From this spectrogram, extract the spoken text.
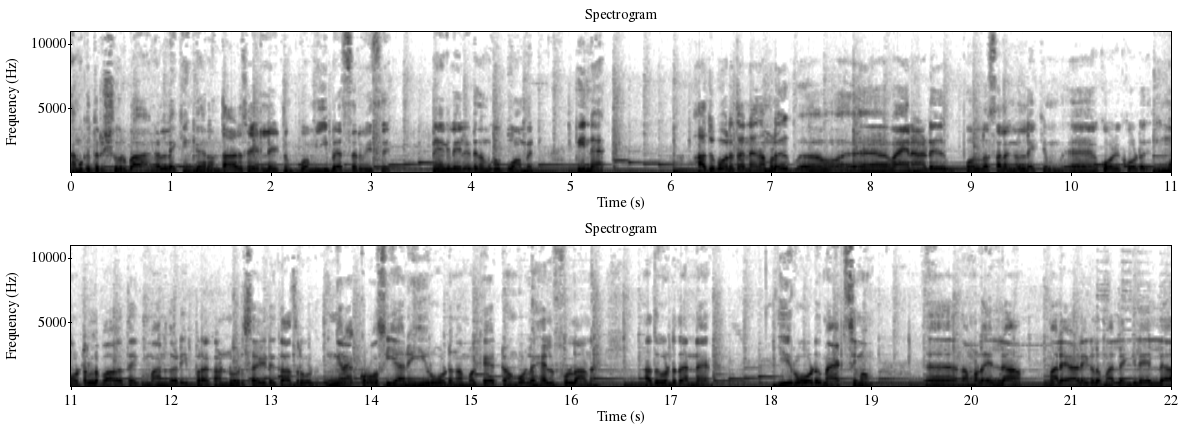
നമുക്ക് തൃശ്ശൂർ ഭാഗങ്ങളിലേക്കും കയറാം താഴെ സൈഡിലേക്കും പോകാം ഈ ബസ് സർവീസ് മേഖലയിലോട്ട് നമുക്ക് പോകാൻ പറ്റും. പിന്നെ അതുപോലെ തന്നെ നമ്മൾ വയനാട് പോലുള്ള സ്ഥലങ്ങളിലേക്കും കോഴിക്കോട് ഇങ്ങോട്ടുള്ള ഭാഗത്തേക്കും മാനന്തവാടി ഇപ്പുറ കണ്ണൂർ സൈഡ് കാസർഗോഡ് ഇങ്ങനെ ക്രോസ് ചെയ്യാനും ഈ റോഡ് നമുക്ക് ഏറ്റവും കൂടുതൽ ഹെൽപ്ഫുള്ളാണ് അതുകൊണ്ട് തന്നെ ഈ റോഡ് മാക്സിമം നമ്മൾ എല്ലാ മലയാളികളും അല്ലെങ്കിൽ എല്ലാ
